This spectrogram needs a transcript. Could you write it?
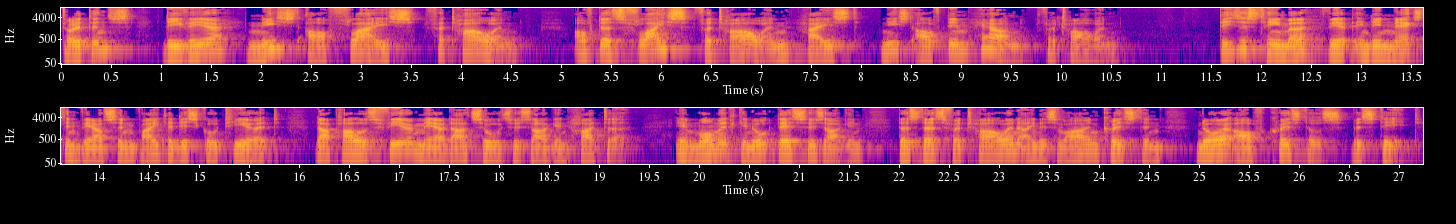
Drittens, die wir nicht auf Fleisch vertrauen. Auf das Fleisch vertrauen heißt nicht auf dem Herrn vertrauen. Dieses Thema wird in den nächsten Versen weiter diskutiert, da Paulus viel mehr dazu zu sagen hatte. Im Moment genug das zu sagen, dass das Vertrauen eines wahren Christen nur auf Christus besteht.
